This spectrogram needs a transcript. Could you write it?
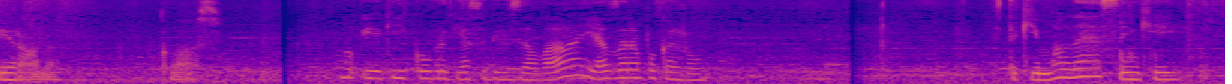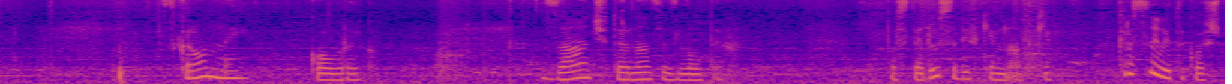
Ірана. Клас. Ну і який коврик я собі взяла, я зараз покажу. Ось такий малесенький, скромний коврик за 14 злотих. Постелю собі в кімнатки. Красивий також.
